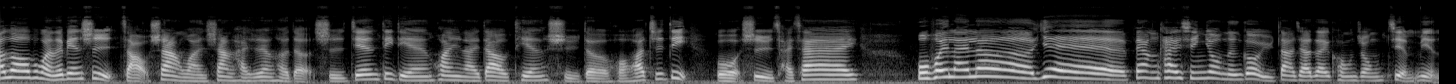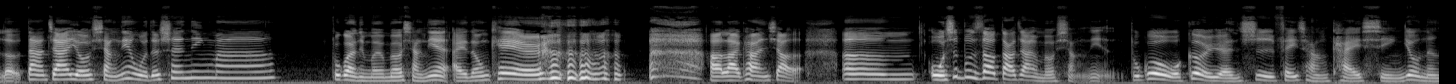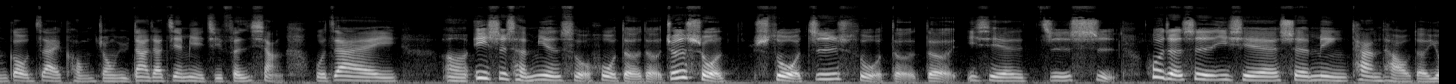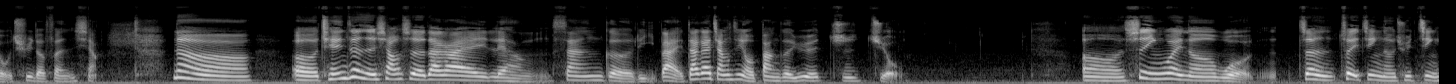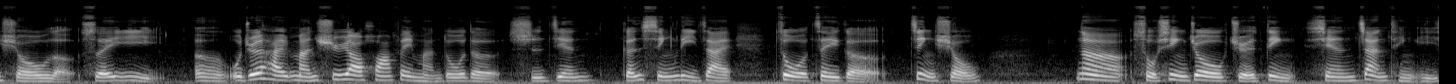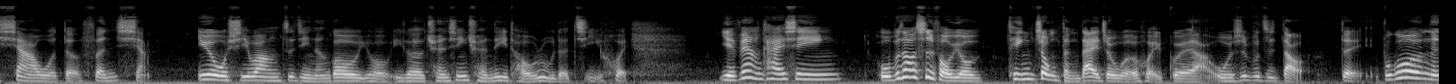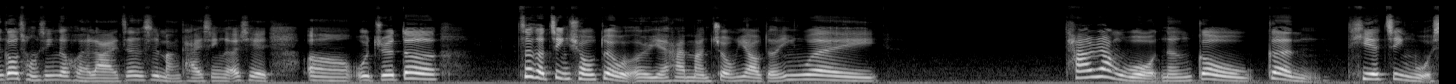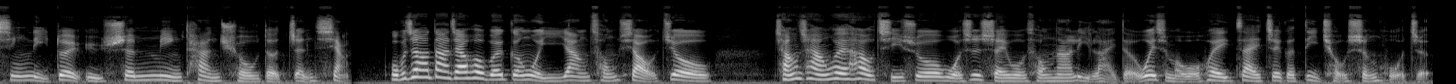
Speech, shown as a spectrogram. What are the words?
Hello，不管那边是早上、晚上还是任何的时间地点，欢迎来到天使的火花之地。我是彩彩，我回来了，耶、非常开心又能够与大家在空中见面了。大家有想念我的声音吗？不管你们有没有想念，I don't care。好啦，开玩笑了。嗯，我是不知道大家有没有想念，不过我个人是非常开心，又能够在空中与大家见面以及分享我在嗯意识层面所获得的，就是所所知所得的一些知识，或者是一些生命探讨的有趣的分享。那。呃，前一阵子消失了大概两三个礼拜，大概将近有半个月之久。呃，是因为呢，我正最近呢去进修了，所以呃，我觉得还蛮需要花费蛮多的时间跟心力在做这个进修。那索性就决定先暂停一下我的分享。因为我希望自己能够有一个全心全力投入的机会，也非常开心。我不知道是否有听众等待着我的回归啊，我是不知道。对，不过能够重新的回来，真的是蛮开心的。而且，嗯、呃，我觉得这个进修对我而言还蛮重要的，因为它让我能够更。贴近我心里对于生命探求的真相，我不知道大家会不会跟我一样，从小就常常会好奇说我是谁，我从哪里来的，为什么我会在这个地球生活着？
